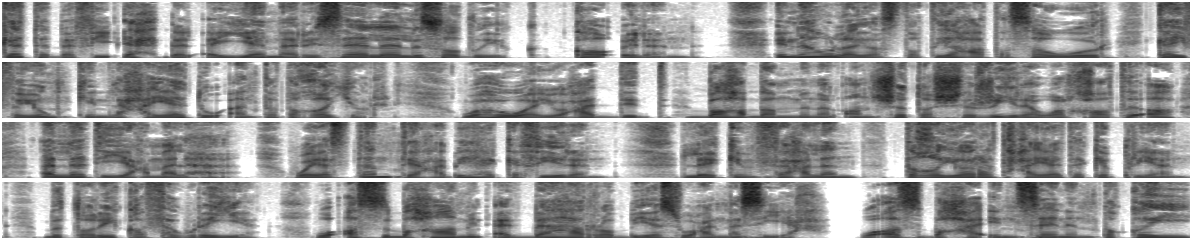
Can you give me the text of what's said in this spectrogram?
كتب في إحدى الأيام رسالة لصديق قائلا إنه لا يستطيع تصور كيف يمكن لحياته أن تتغير وهو يعدد بعضا من الأنشطة الشريرة والخاطئة التي يعملها ويستمتع بها كثيرا لكن فعلا تغيرت حياة كبريان بطريقة ثورية وأصبح من أتباع الرب يسوع المسيح وأصبح إنسان تقي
